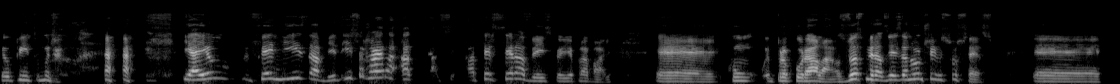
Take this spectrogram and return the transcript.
eu pinto muito. e aí eu, feliz da vida. Isso já era a, a terceira vez que eu ia para Bali, é, com, procurar lá. As duas primeiras vezes eu não tive sucesso. É,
